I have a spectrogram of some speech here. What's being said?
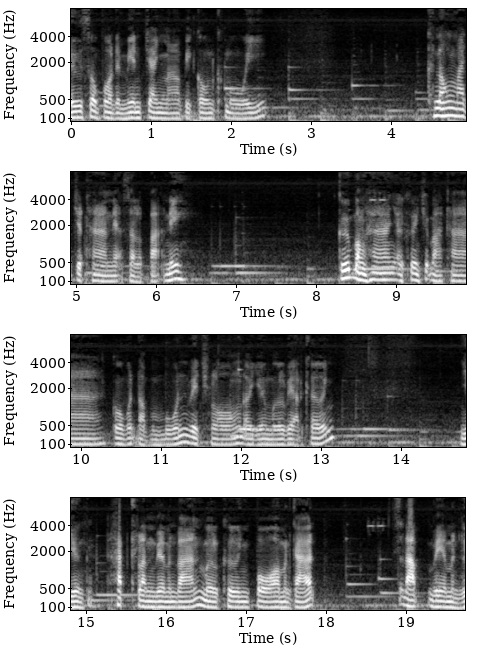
លើសូព័ត៌មានចេញមកពីកូនក្មួយ ក្នុងមជ្ឈដ្ឋានអ្នកសិល្បៈនេះ គឺបង្ហាញឲ្យឃើញច្បាស់ថា COVID-19 វាឆ្លងដោយយើងមើលវាអត់ឃើញយើងហាត់ក្លិនវាមិនបាន មើលឃើញពណ៌មិនកើតស្ដាប់វាមិនឮ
